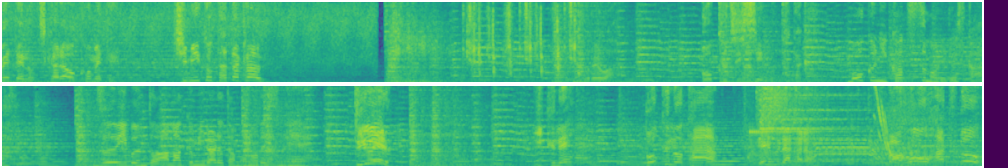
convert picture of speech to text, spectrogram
全ての力を込めて君と戦う。これは僕自身の戦い。僕に勝つつもりですか？随分と甘く見られたものですね。デュエル！行くね。僕のターン。手札から。魔法発動。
